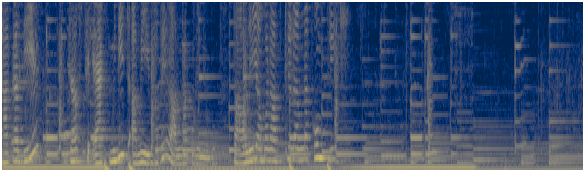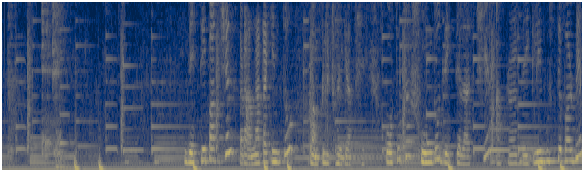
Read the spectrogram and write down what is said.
ঢাকা দিয়ে জাস্ট এক মিনিট আমি এভাবে রান্না করে নেব। তাহলেই আমার আজকে রান্না কমপ্লিট দেখতে পাচ্ছেন, রান্নাটা কিন্তু কমপ্লিট হয়ে গেছে। কতটা সুন্দর দেখতে লাগছে, আপনারা দেখলেই বুঝতে পারবেন।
